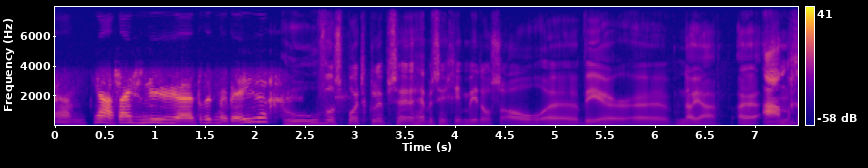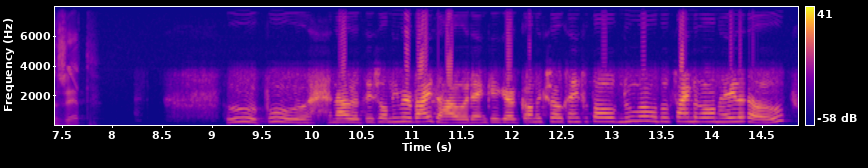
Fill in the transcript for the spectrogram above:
um, ja, zijn ze nu uh, druk mee bezig. Hoe, hoeveel sportclubs uh, hebben zich inmiddels al uh, weer nou ja, aangezet? Oeh, poeh. Nou, dat is al niet meer bij te houden, denk ik. Daar kan ik zo geen getal op noemen, want dat zijn er al een hele hoop.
